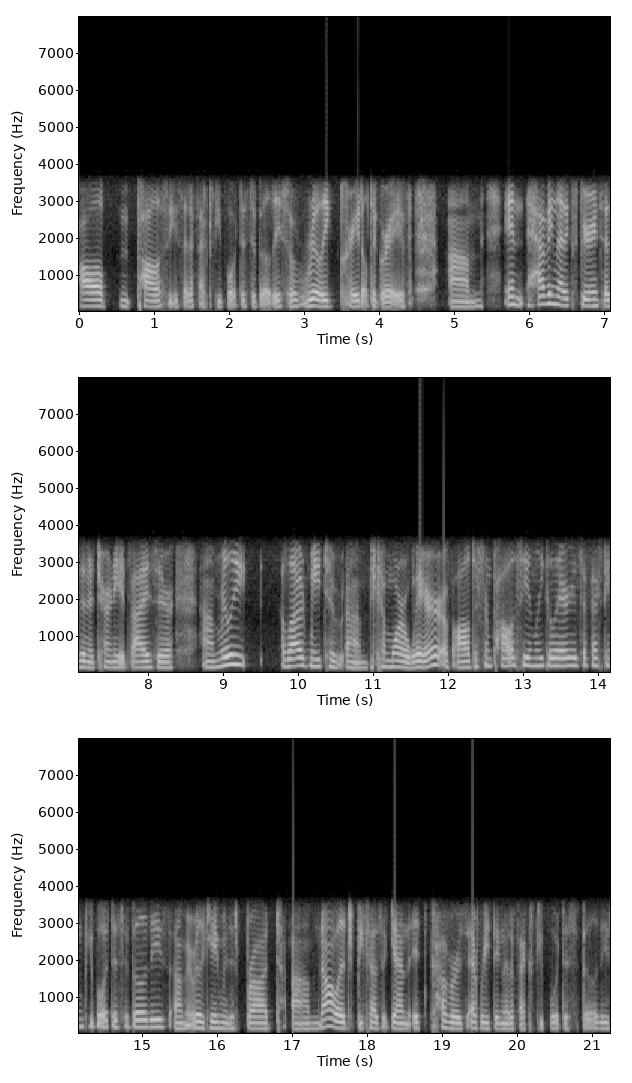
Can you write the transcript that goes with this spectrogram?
all policies that affect people with disabilities. So, really cradle to grave. Um, and having that experience as an attorney advisor um, really allowed me to um, become more aware of all different policy and legal areas affecting people with disabilities. Um, it really gave me this broad um, knowledge because, again, it covers everything that affects people with disabilities.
